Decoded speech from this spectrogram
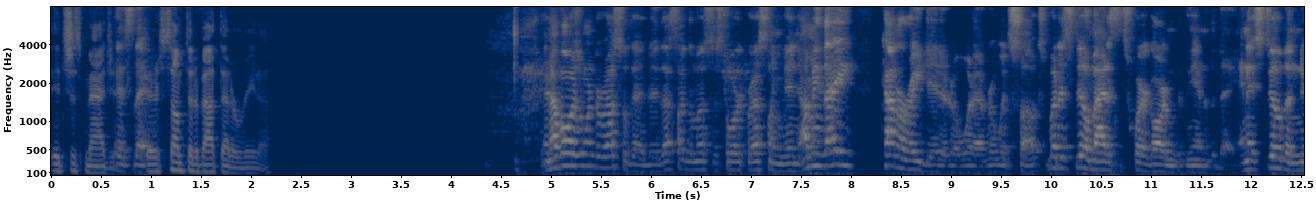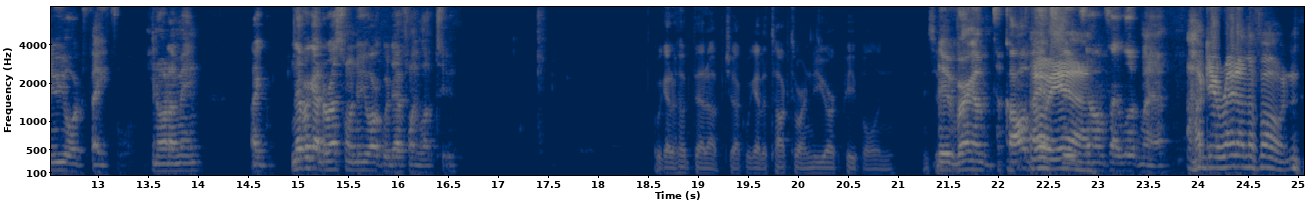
it's just magic. It's there. There's something about that arena. And I've always wanted to wrestle there, dude. That's like the most historic wrestling venue. I mean, they kind of redid it or whatever, which sucks, but it's still Madison Square Garden at the end of the day, and it's still the New York faithful. You know what I mean? Like, never got to wrestle in New York. Would definitely love to. We got to hook that up, Chuck. We got to talk to our New York people and, and Dude, bring him to call Oh, that yeah. shit. Tell them, say, look, man. I'll get right on the phone.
